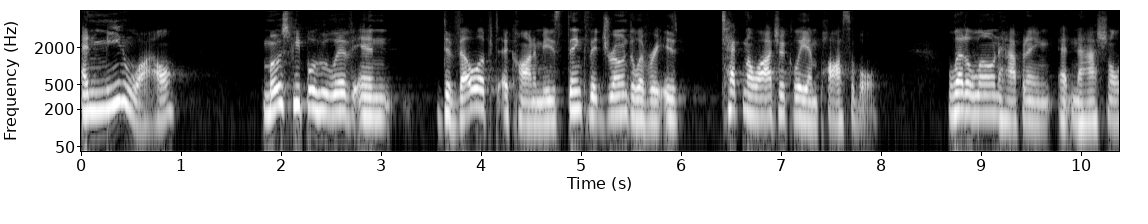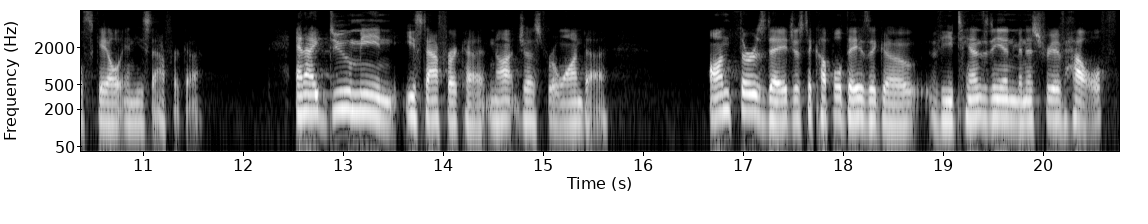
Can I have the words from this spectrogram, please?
And meanwhile, most people who live in developed economies think that drone delivery is technologically impossible, let alone happening at national scale in East Africa. And I do mean East Africa, not just Rwanda. On Thursday, just a couple days ago, the Tanzanian Ministry of Health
